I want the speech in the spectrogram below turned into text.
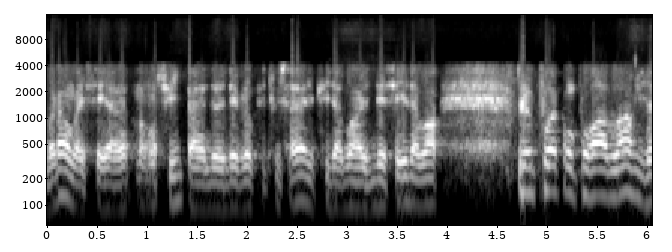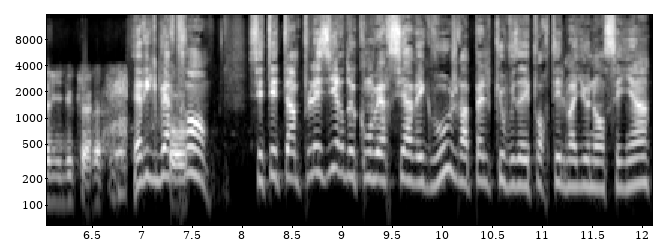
voilà, on va essayer ensuite ben, de développer tout ça et puis d'avoir d'essayer d'avoir le poids qu'on pourra avoir vis-à-vis du club. Éric Bertrand, c'était un plaisir de converser avec vous. Je rappelle que vous avez porté le maillot nancéen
